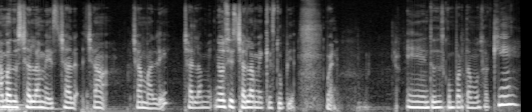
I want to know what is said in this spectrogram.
Además no es Chalamet, es Chala- Cha- Chamale. Chalamet. No, si es Chalamet, qué estúpida. Bueno. Eh, entonces compartamos aquí.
